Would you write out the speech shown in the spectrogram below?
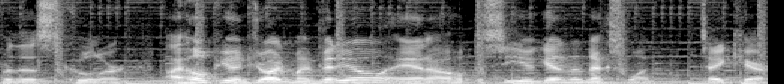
for this cooler. I hope you enjoyed my video and I hope to see you again in the next one. Take care.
